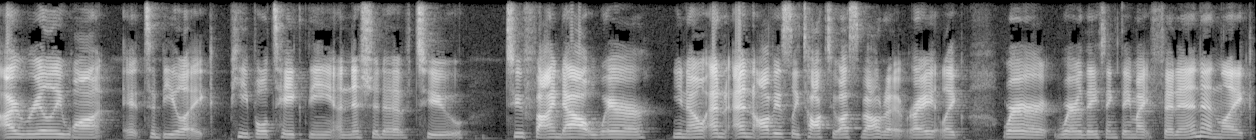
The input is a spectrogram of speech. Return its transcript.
i really want it to be like people take the initiative to to find out where you know and and obviously talk to us about it right? Like where where they think they might fit in and like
